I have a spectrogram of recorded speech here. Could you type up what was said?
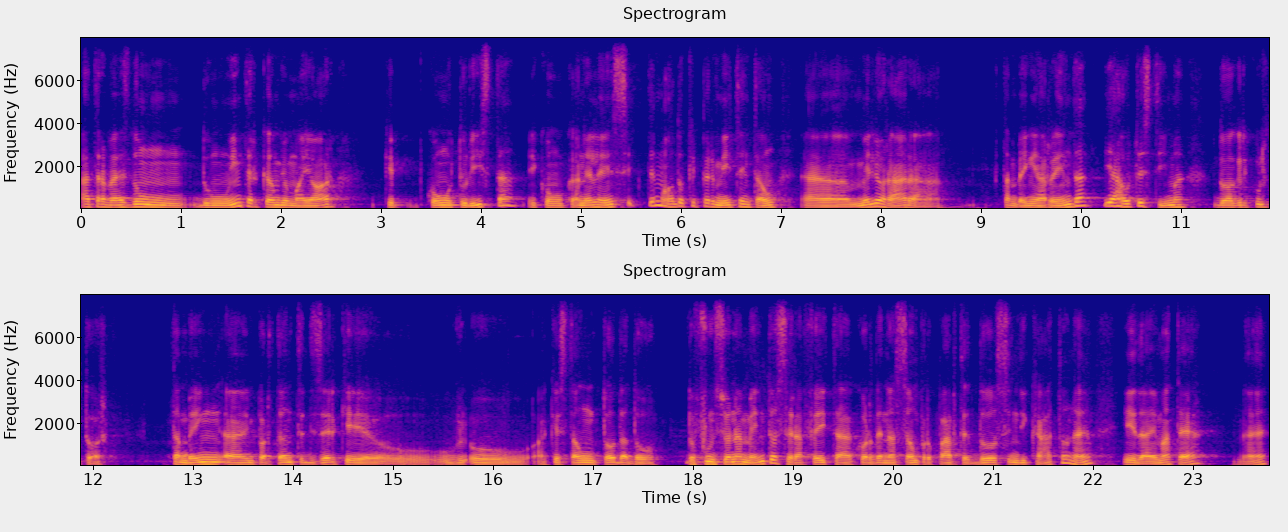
através de um, de um intercâmbio maior que, com o turista e com o canelense, de modo que permita então uh, melhorar a, também a renda e a autoestima do agricultor. Também é importante dizer que o, o, a questão toda do, do funcionamento será feita a coordenação por parte do sindicato né, e da Emater, né,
